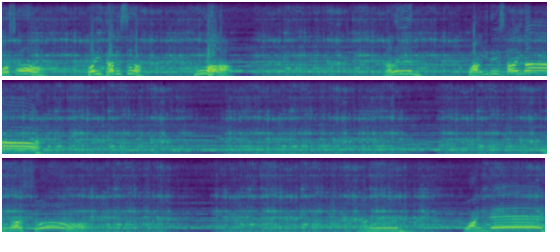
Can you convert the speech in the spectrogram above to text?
좋았어. 거의 다 됐어. 우와. 나는 왕이 될 사나이다. 좋았어. 나는 왕이 될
